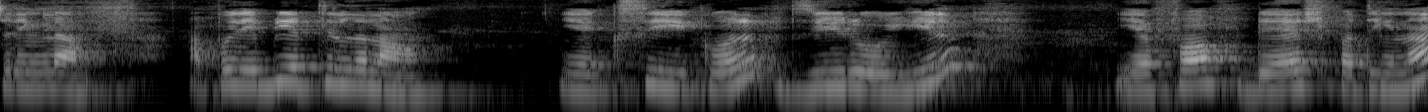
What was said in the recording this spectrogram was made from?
சரிங்களா? அப்போ இது எப்படி எடுத்து எழுதலாம்? எக்ஸ் ஈக்குவல் ஜீரோயில் எஃப் ஆஃப் டேஷ் பார்த்திங்கன்னா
